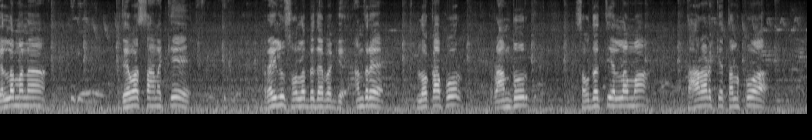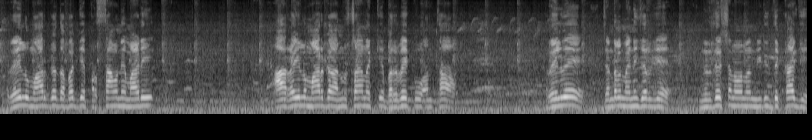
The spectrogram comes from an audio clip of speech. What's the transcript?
ಯಲ್ಲಮ್ಮನ ದೇವಸ್ಥಾನಕ್ಕೆ ರೈಲು ಸೌಲಭ್ಯದ ಬಗ್ಗೆ, ಅಂದರೆ ಲೋಕಾಪುರ್ ರಾಮದುರ್ಗ್ ಸೌದತ್ತಿ ಯಲ್ಲಮ್ಮ, ಧಾರವಾಡಕ್ಕೆ ತಲುಪುವ ರೈಲು ಮಾರ್ಗದ ಬಗ್ಗೆ ಪ್ರಸ್ತಾವನೆ ಮಾಡಿ ಆ ರೈಲು ಮಾರ್ಗ ಅನುಷ್ಠಾನಕ್ಕೆ ಬರಬೇಕು ಅಂತ ರೈಲ್ವೆ ಜನರಲ್ ಮ್ಯಾನೇಜರ್ಗೆ ನಿರ್ದೇಶನವನ್ನು ನೀಡಿದ್ದಕ್ಕಾಗಿ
